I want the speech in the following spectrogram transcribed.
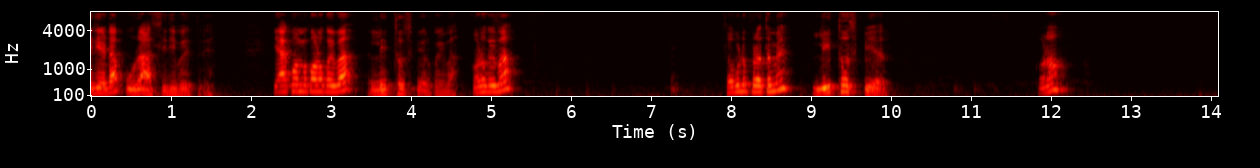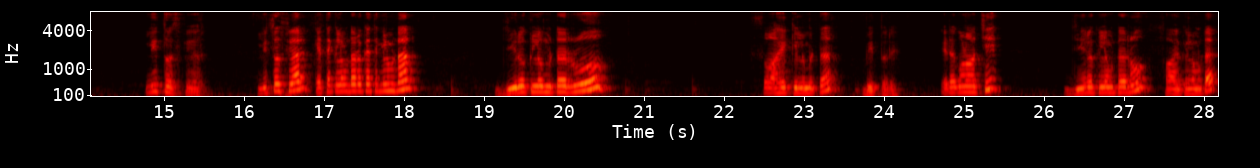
एरिया पूरा आसीज या को कौन कह लिथोस्फीयर कह कह सब प्रथम लिथोस्फीयर कौन लिथोस्फीयर लिथोसफियर कत कोमीटर कत किलोमीटर जीरो कोमीटर रु शहे कोमीटर भितर ये कौन अच्छी जीरो कोमीटर रु शहे कोमीटर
